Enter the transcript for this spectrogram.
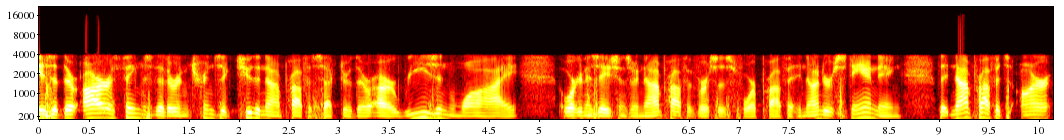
is that there are things that are intrinsic to the nonprofit sector. There are reason why organizations are nonprofit versus for profit, and understanding that nonprofits aren't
